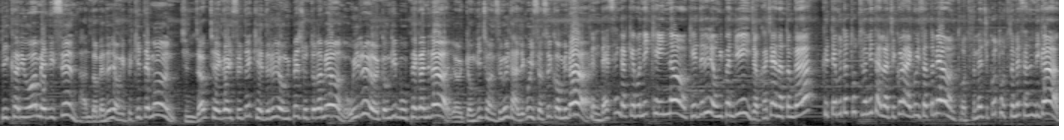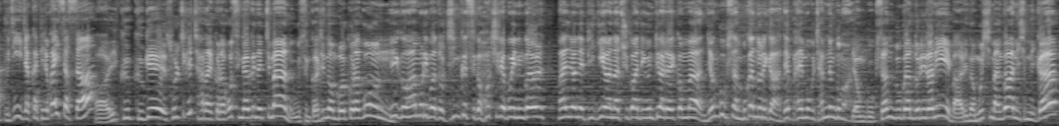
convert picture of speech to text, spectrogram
비카리오와 메디슨, 반더벤을 영입했기 때문. 진작 제가 있을 때 걔들을 영입해 줬더라면 오히려 10경기 무패가 아니라 10경기 전승을 달리고 있었을 겁니다. 근데 생각해보니 케인 너 걔들을 영입한 뒤에 이적하지 않았던가? 그때부터 토트넘이 달라질 걸 알고 있었다면 토트넘에 죽고 토트넘에 사는 네가 굳이 이적할 필요가 있었어? 아이 그 그게 솔직히 잘할 거라고 생각은 했지만 우승까지 넘볼 거라곤 이거 아무리 봐도 징크스가 확실해 보이는 걸 말년에 비기 하나 주고 한 뒤 은퇴하려 했건만 영국산 무간돌이가 내 발목을 잡는구먼 영국산 무간돌이라니 말이 너무 심한 거 아니십니까?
